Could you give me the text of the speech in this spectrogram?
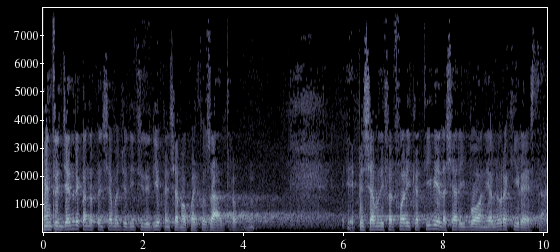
Mentre in genere quando pensiamo al giudizio di Dio pensiamo a qualcos'altro. E pensiamo di far fuori i cattivi e lasciare i buoni, allora chi resta?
